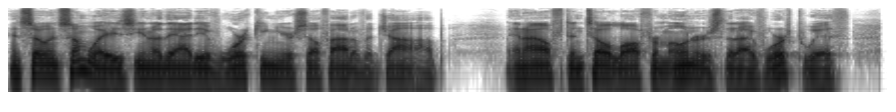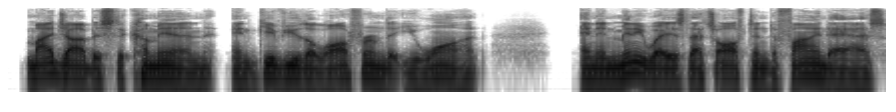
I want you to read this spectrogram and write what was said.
And so, in some ways, you know, the idea of working yourself out of a job, and I often tell law firm owners that I've worked with, my job is to come in and give you the law firm that you want. And in many ways, that's often defined as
